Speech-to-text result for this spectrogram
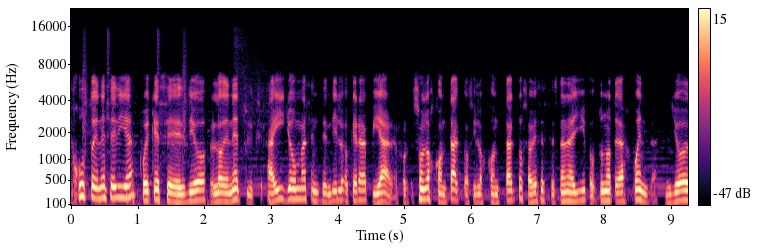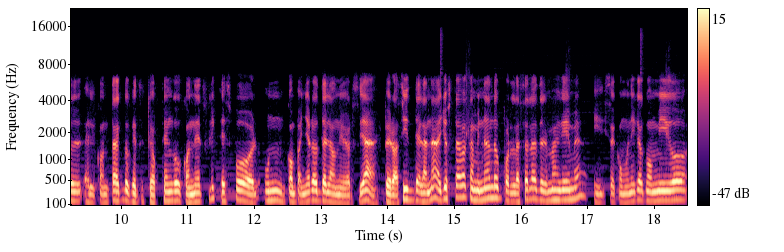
Justo en ese día fue que se dio lo de Netflix. Ahí yo más entendí lo que era PR, porque son los contactos y los contactos a veces están allí, pero tú no te das cuenta. Yo el, contacto que, que, obtengo con Netflix es por un compañero de la universidad, pero así de la nada. Yo estaba caminando por las salas del Más Gamer y se comunica conmigo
